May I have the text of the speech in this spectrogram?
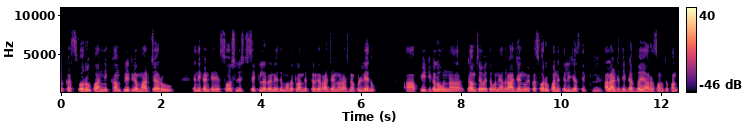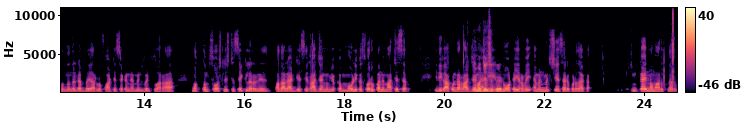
యొక్క స్వరూపాన్ని కంప్లీట్గా మార్చారు. ఎందుకంటే సోషలిస్ట్ సెక్యులర్ అనేది మొదట్లో అంబేద్కర్ గారు రాజ్యాంగం రాసినప్పుడు లేదు. ఆ పీఠికలో ఉన్న టర్మ్స్ ఏవైతే ఉన్నాయో అవి రాజ్యాంగం యొక్క స్వరూపాన్ని తెలియజేస్తాయి. అలాంటిది డెబ్బై ఆరో సంవత్సరం పంతొమ్మిది వందల డెబ్బై ఆరులో ఫార్టీ సెకండ్ అమెండ్మెంట్ ద్వారా మొత్తం సోషలిస్ట్ సెక్యులర్ అనే పదాలు యాడ్ చేసి రాజ్యాంగం యొక్క మౌలిక స్వరూపాన్ని మార్చేశారు ఇది కాకుండా period. నూట ఇరవై అమెండ్మెంట్స్ చేశారు ఇప్పుడు దాకా ఇంకా ఎన్నో మారుస్తున్నారు.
